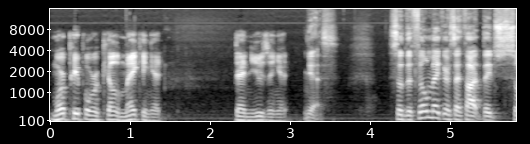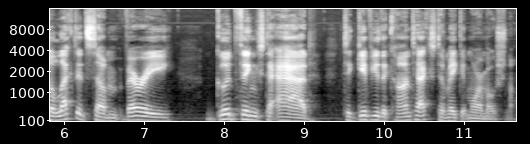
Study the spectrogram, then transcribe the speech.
More people were killed making it than using it. Yes. So the filmmakers, I thought they selected some very good things to add to give you the context to make it more emotional.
